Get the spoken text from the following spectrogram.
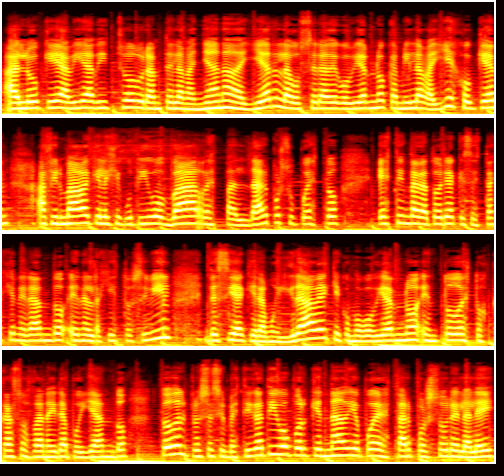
a lo que había dicho durante la mañana de ayer la vocera de gobierno, Camila Vallejo, quien afirmaba que el Ejecutivo va a respaldar, por supuesto, esta indagatoria que se está generando en el registro civil. Decía que era muy grave, que como gobierno en todos estos casos van a ir apoyando todo el proceso investigativo porque nadie puede estar por sobre la ley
